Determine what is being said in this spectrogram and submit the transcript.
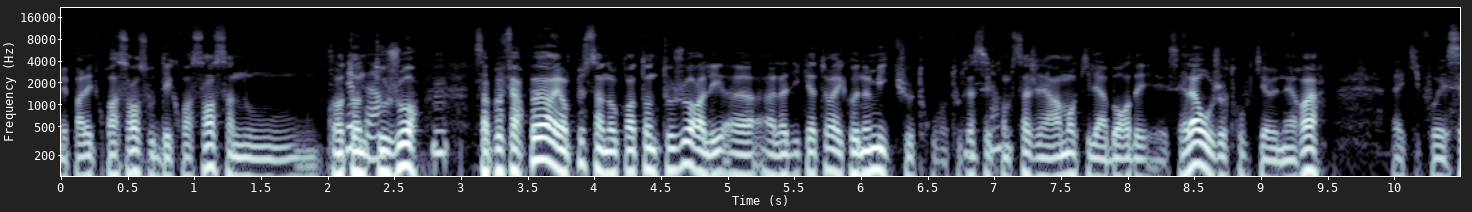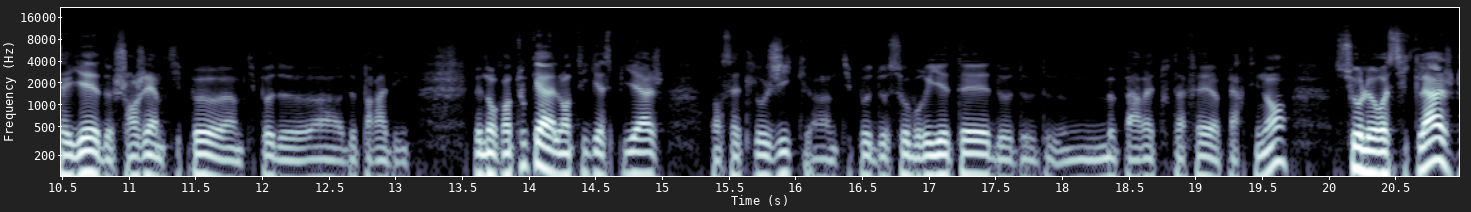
Mais parler de croissance ou de décroissance, ça nous cantonne toujours. Mm. Ça peut faire peur et en plus, ça nous cantonne toujours à l'indicateur économique, je trouve. En tout cas, c'est comme ça généralement qu'il est abordé. Et c'est là où je trouve qu'il y a une erreur et qu'il faut essayer de changer un petit peu, un petit peu de, euh, de paradigme. Mais donc, en tout cas, l'anti-gaspillage, dans cette logique un petit peu de sobriété, de, de, me paraît tout à fait pertinent. Sur le recyclage,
